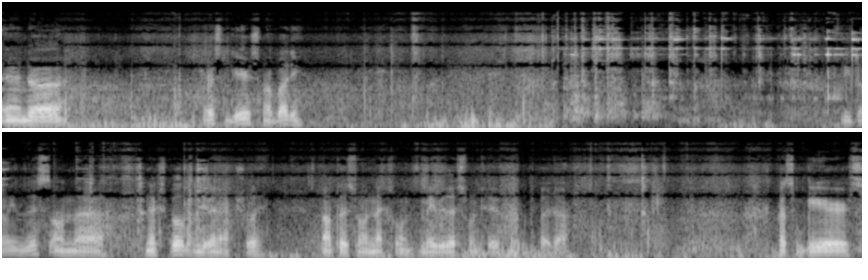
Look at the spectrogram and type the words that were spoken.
And, uh, got some gears for my buddy. Be doing this on the next build I'm doing, actually. Not this one, next one. Maybe this one, too. But, uh, got some gears.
